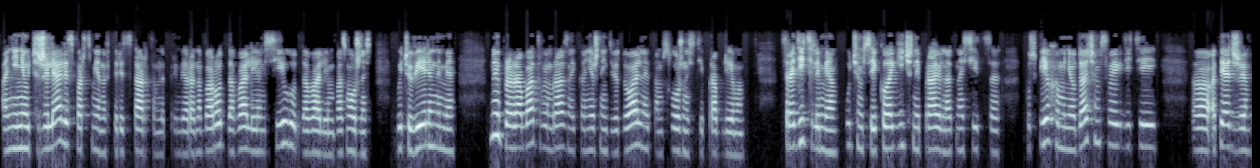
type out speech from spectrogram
они не утяжеляли спортсменов перед стартом, например, а наоборот давали им силу, давали им возможность быть уверенными. Ну и прорабатываем разные, конечно, индивидуальные там сложности и проблемы. С родителями учимся экологично и правильно относиться к успехам и неудачам своих детей. А, опять же,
